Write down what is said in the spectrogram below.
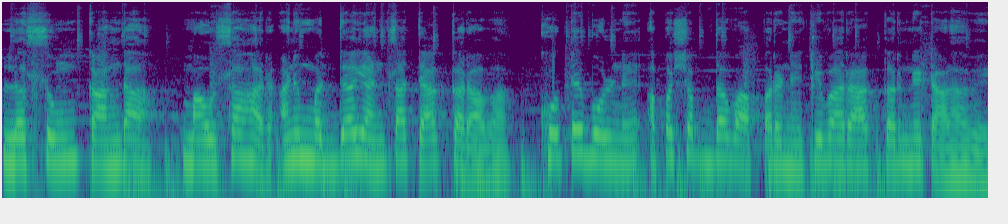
लसूण कांदा मांसाहार आणि मद्य यांचा त्याग करावा. खोटे बोलणे अपशब्द वापरणे किंवा राग करणे टाळावे.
